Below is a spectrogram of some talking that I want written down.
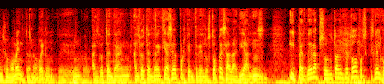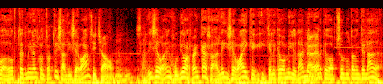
en su momento, ¿no? Bueno, eh, algo, tendrán, algo tendrán que hacer porque entre los topes salariales y perder absolutamente todo, porque es que el jugador termina el contrato y sale y se va. Sí, chao. Sale y se va, en junio arranca, sale y se va. ¿Y qué, y qué le quedó a Millonario? Nada. No le quedó absolutamente nada.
